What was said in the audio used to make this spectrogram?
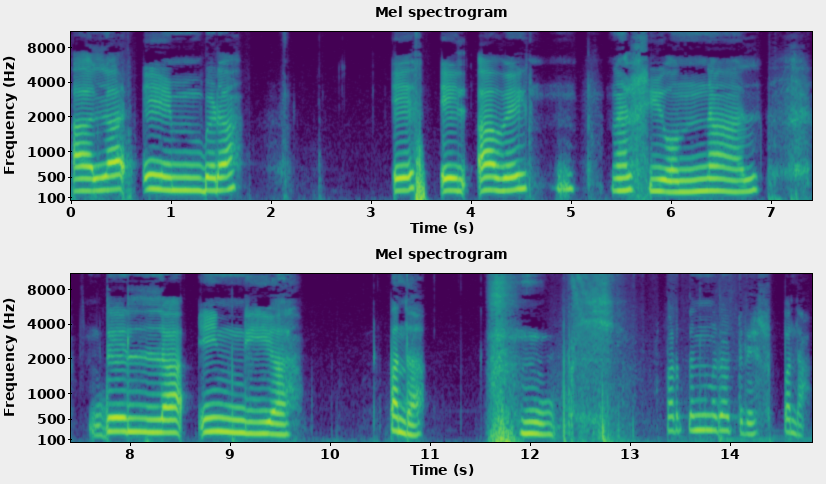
a la hembra es el ave nacional de la India. Panda. Parte número 3. Panda.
